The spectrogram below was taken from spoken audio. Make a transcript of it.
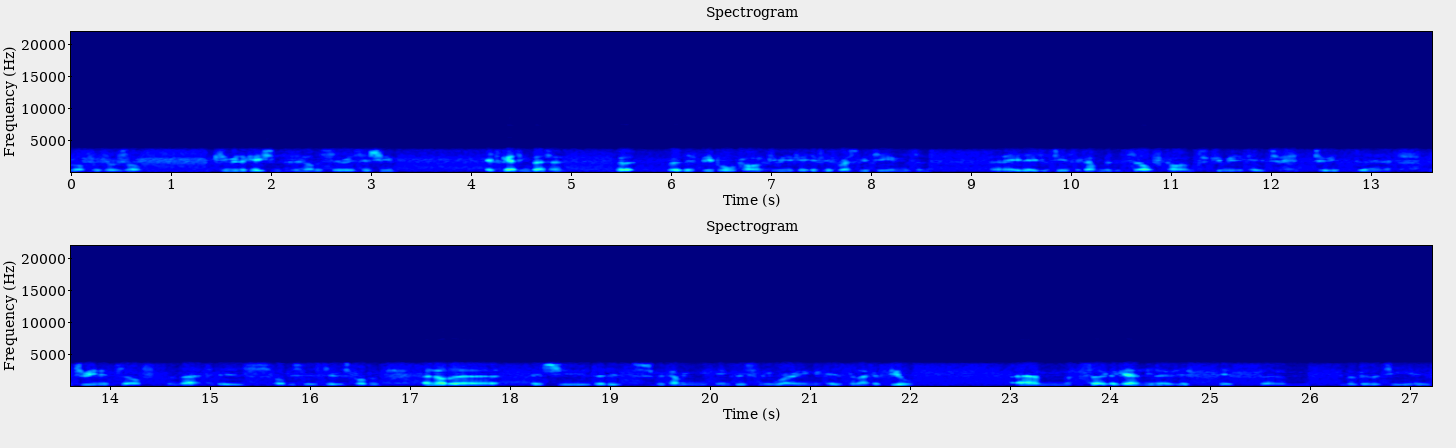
lost as a result. Communications is another serious issue. It's getting better, but but if people can't communicate, if, if rescue teams and and aid agencies, the government itself can't communicate to, to uh, between itself, that is obviously a serious problem. Another issue that is becoming increasingly worrying is the lack of fuel. Um, so again, you know, if if um, mobility is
